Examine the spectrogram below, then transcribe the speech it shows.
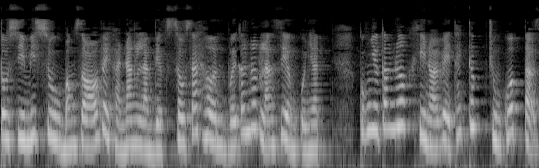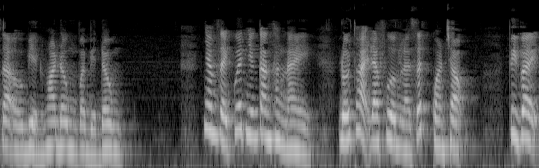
Toshimitsu bóng gió về khả năng làm việc sâu sát hơn với các nước láng giềng của Nhật, cũng như các nước khi nói về thách thức Trung Quốc tạo ra ở Biển Hoa Đông và Biển Đông. Nhằm giải quyết những căng thẳng này, đối thoại đa phương là rất quan trọng. Vì vậy,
